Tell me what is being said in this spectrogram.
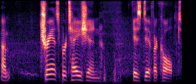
um, transportation is difficult.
